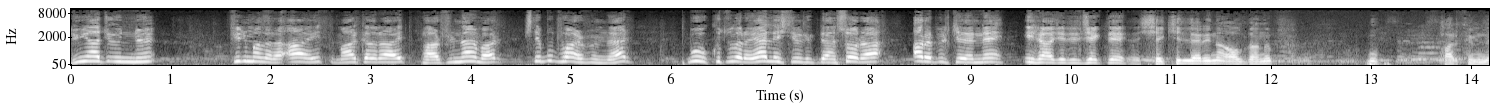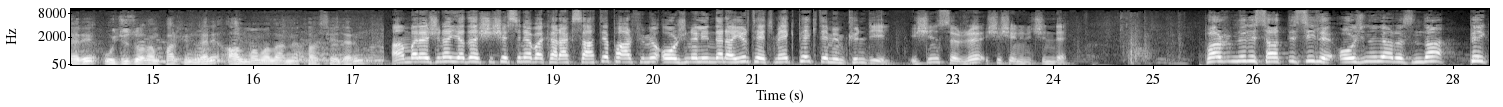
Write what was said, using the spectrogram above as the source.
dünyaca ünlü firmalara ait, markalara ait parfümler var. İşte bu parfümler bu kutulara yerleştirildikten sonra Arap ülkelerine ihraç edilecekti. E, Şekillerine aldanıp bu parfümleri, ucuz olan parfümleri almamalarını tavsiye ederim. Ambalajına ya da şişesine bakarak sahte parfümü orijinalinden ayırt etmek pek de mümkün değil. İşin sırrı şişenin içinde. Parfümleri sahtesiyle orijinali arasında pek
